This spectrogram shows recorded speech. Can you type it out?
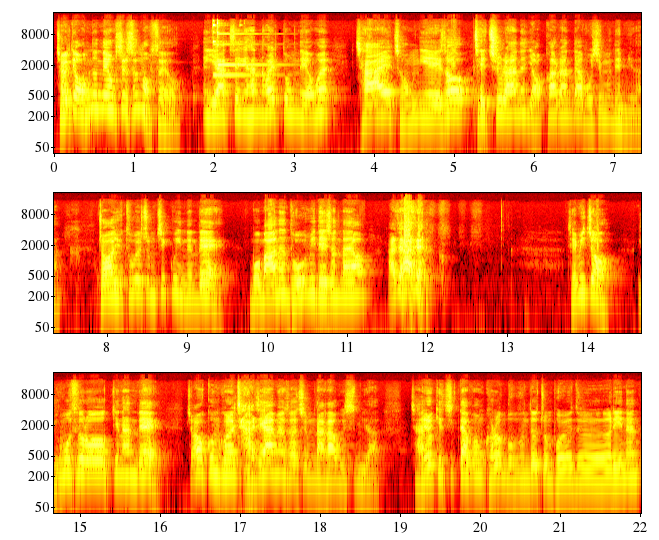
절대 없는 내용 쓸 수는 없어요. 이 학생이 한 활동 내용을 잘 정리해서 제출하는 역할을 한다 보시면 됩니다. 저 유튜브에 좀 찍고 있는데 뭐 많은 도움이 되셨나요? 아직 아직 재밌죠? 유머스럽긴 한데 조금 그걸 자제하면서 지금 나가고 있습니다. 자, 이렇게 찍다 보면 그런 부분도 좀 보여드리는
